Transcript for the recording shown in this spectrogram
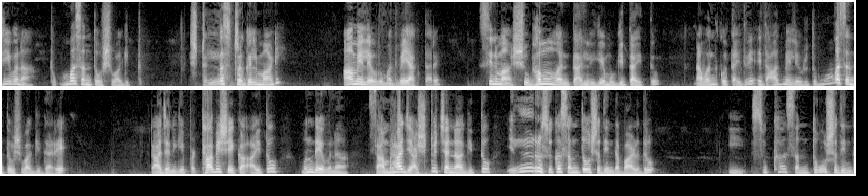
ಜೀವನ ತುಂಬ ಸಂತೋಷವಾಗಿತ್ತು. ಇಷ್ಟೆಲ್ಲ ಸ್ಟ್ರಗಲ್ ಮಾಡಿ ಆಮೇಲೆ ಅವರು ಮದುವೆ ಆಗ್ತಾರೆ. ಸಿನಿಮಾ ಶುಭಂ ಅಂತ ಅಲ್ಲಿಗೆ ಮುಗಿತಾ ಇತ್ತು. ನಾವು ಅಂದ್ಕೋತಾ ಇದ್ವಿ, ಇದಾದ್ಮೇಲೆ ಅವರು ತುಂಬ ಸಂತೋಷವಾಗಿದ್ದಾರೆ. ರಾಜನಿಗೆ ಪಟ್ಟಾಭಿಷೇಕ ಆಯಿತು. ಮುಂದೆ ಅವನ ಸಾಮ್ರಾಜ್ಯ ಅಷ್ಟು ಚೆನ್ನಾಗಿತ್ತು. ಎಲ್ಲರೂ ಸುಖ ಸಂತೋಷದಿಂದ ಬಾಳಿದ್ರು. ಈ ಸುಖ ಸಂತೋಷದಿಂದ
